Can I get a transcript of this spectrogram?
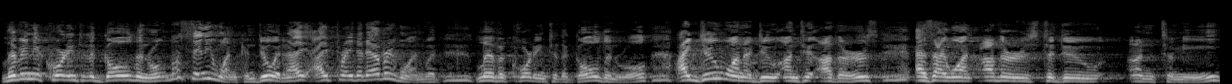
Living according to the golden rule, most anyone can do it. And I, I, pray that everyone would live according to the golden rule. I do want to do unto others as I want others to do unto me.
